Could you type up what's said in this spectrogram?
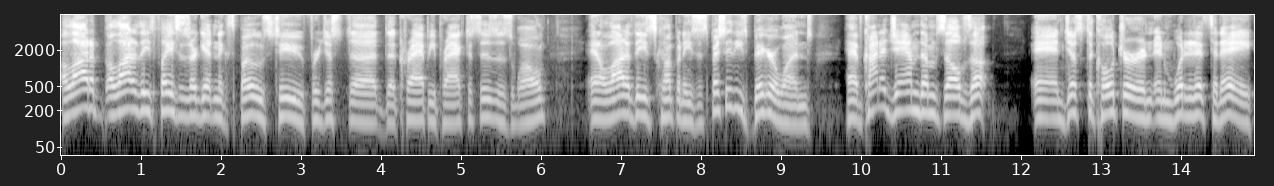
a lot of a lot of these places are getting exposed too for just uh, the crappy practices as well, and a lot of these companies, especially these bigger ones, have kind of jammed themselves up, and just the culture and, and what it is today.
